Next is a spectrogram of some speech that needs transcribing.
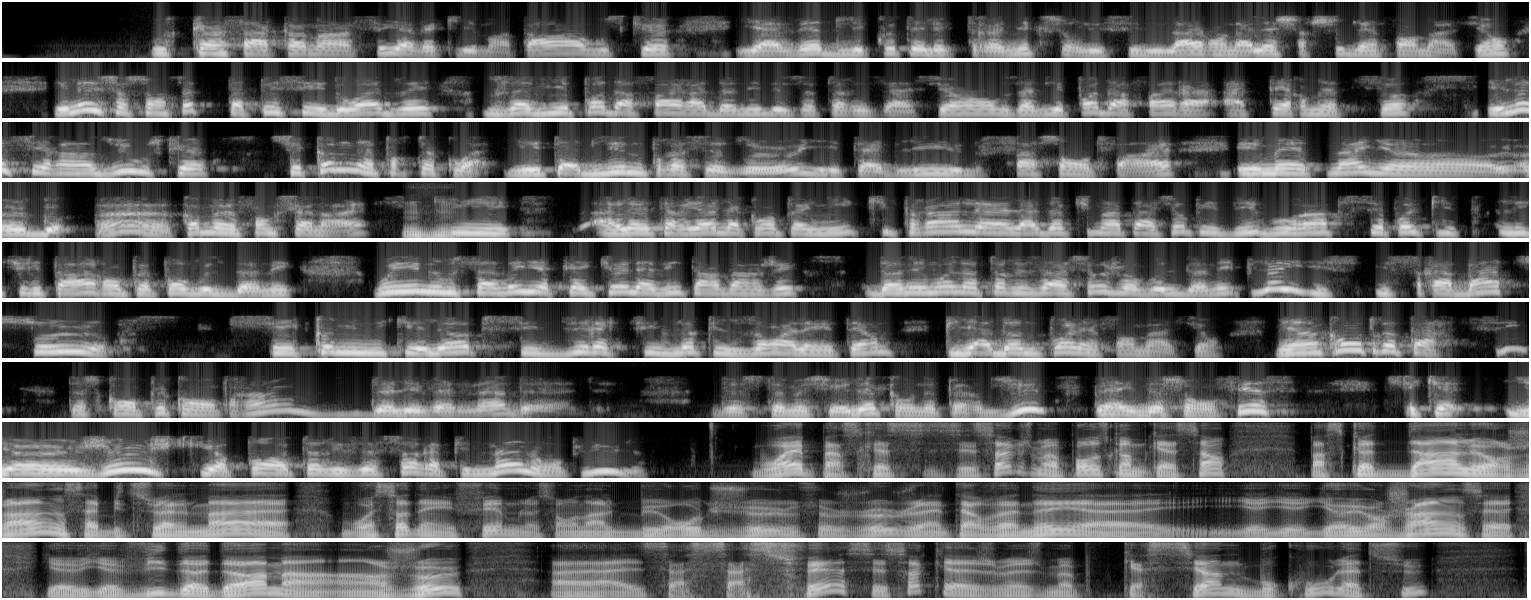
ou quand ça a commencé avec les moteurs, où ce que il y avait de l'écoute électronique sur les cellulaires, on allait chercher de l'information. Et là, ils se sont fait taper ses doigts, dire vous aviez pas d'affaire à donner des autorisations, vous aviez pas d'affaire à, à permettre ça. Et là, c'est rendu où ce que c'est comme n'importe quoi. Il établit une procédure, il établit une façon de faire, et maintenant, il y a un, un gars, hein, comme un fonctionnaire, Mhm. qui, à l'intérieur de la compagnie, qui prend la documentation puis dit, vous remplissez pas les critères, on peut pas vous le donner. Oui, mais vous savez, il y a quelqu'un, la vie est en danger. Donnez-moi l'autorisation, je vais vous le donner. Puis là, ils, ils se rabattent sur ces communiqués-là, puis ces directives-là qu'ils ont à l'interne, puis ils ne donnent pas l'information. Mais en contrepartie de ce qu'on peut comprendre de l'événement de, de, de ce monsieur-là qu'on a perdu, ben, de son fils, c'est qu'il y a un juge qui n'a pas autorisé ça rapidement non plus. Oui, parce que c'est ça que je me pose comme question. Parce que dans l'urgence, habituellement, euh, on voit ça dans les films, là, ils sont dans le bureau du juge, ce juge intervenait, euh, il y, a- a- il urgence, euh, il y a, vie d'homme en, en jeu. Ça, ça se fait, c'est ça que je me questionne beaucoup là-dessus.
